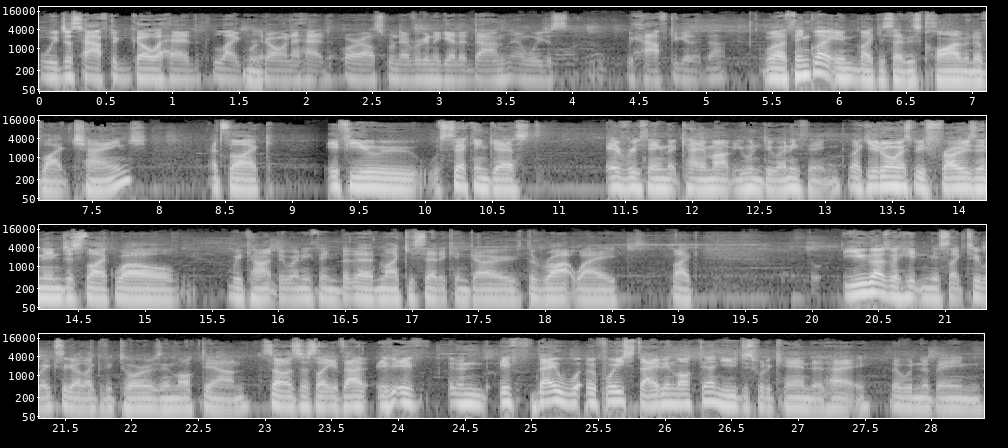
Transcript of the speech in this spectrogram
we just have to go ahead like we're Yeah. going ahead, or else we're never going to get it done, and we just we have to get it done. Well, I think like in like you say, this climate of like change, it's like if you second guessed everything that came up, you wouldn't do anything. Like you'd almost be frozen in just like, well, we can't do anything. But then, like you said, it can go the right way. Like you guys were hit and miss like two weeks ago. Like Victoria was in lockdown, so it's just like if that if if and if they w- if we stayed in lockdown, you just would have canned it. Hey, there wouldn't have been.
